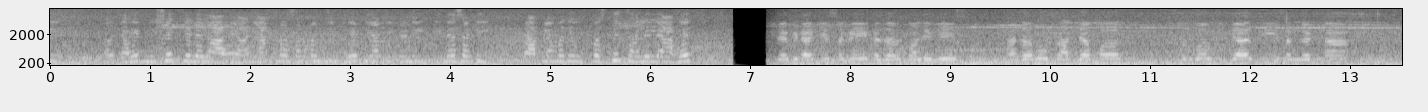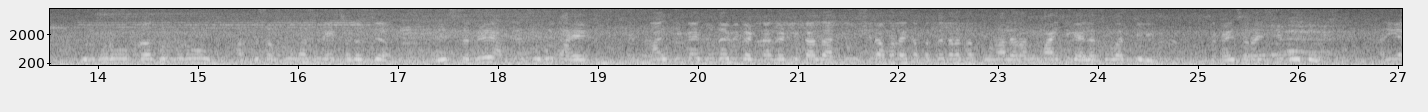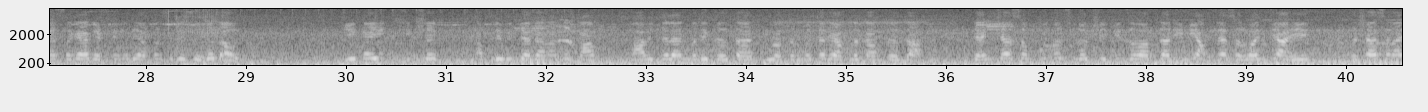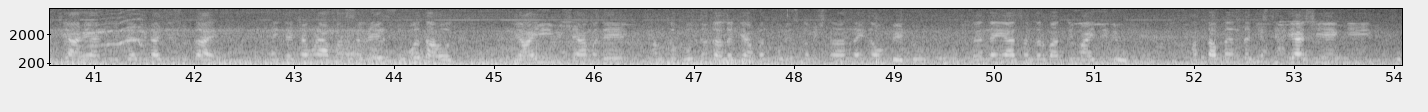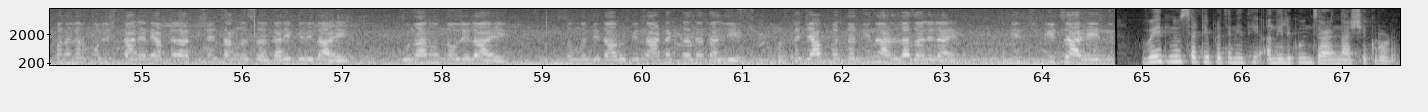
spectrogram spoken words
जाहीर निषेध केलेला आहे आणि आपणा सर्वांची भेट या ठिकाणी घेण्यासाठी ते आपल्यामध्ये उपस्थित झालेले आहेत. विद्यापीठाचे सगळे एक हजार कॉलेजेस हजारो प्राध्यापक सर्व विद्यार्थी संघटना कुलगुरू प्रकुलगुरू आमचे संपूर्ण सिनेट सदस्य हे सगळे आपल्यासोबत आहे काल जी काही दुर्दैवी घटना घडली काल रात्री उशिरा मला एका पत्रकाराचा फोन आल्यावर आम्ही माहिती घ्यायला सुरुवात केली. सकाळी सरांशी बोलतो आणि या सगळ्या घटनेमध्ये आपण सगळे सोबत आहोत. जे काही शिक्षक आपले विद्यादानाचं काम महाविद्यालयांमध्ये करतात किंवा कर्मचारी आपलं काम करतात त्यांच्या संपूर्ण सुरक्षेची जबाबदारी ही आपल्या सर्वांची आहे प्रशासनाची आहे आणि विद्यापीठाची सुद्धा आहे. आणि त्याच्यामुळे आपण सगळे सोबत आहोत. याही विषयामध्ये आमचं बोलणं झालं की आपण पोलीस कमिशनरांनाही जाऊन भेटू. त्यांना या संदर्भातली माहिती देऊ. आत्तापर्यंतची स्थिती अशी आहे की उपनगर पोलीस ठाण्याने आपल्याला अतिशय चांगलं सहकार्य केलेलं आहे. गुन्हा नोंदवलेला आहे. संबंधित आरोपींना अटक करण्यात आली आहे. फक्त ज्या पद्धतीनं हल्ला झालेला आहे ते चुकीचं आहे. वेद न्यूजसाठी प्रतिनिधी अनिल गुंजाळ नाशिक रोड.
